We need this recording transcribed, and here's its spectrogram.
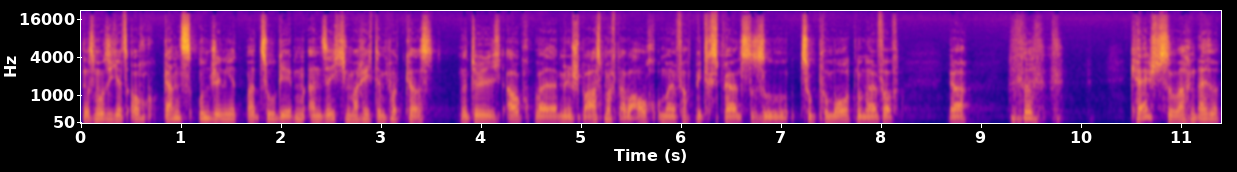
das muss ich jetzt auch ganz ungeniert mal zugeben, an sich mache ich den Podcast natürlich auch, weil er mir Spaß macht, aber auch, um einfach Petri Sperl zu, zu promoten und einfach, ja, Cash zu machen. Also,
